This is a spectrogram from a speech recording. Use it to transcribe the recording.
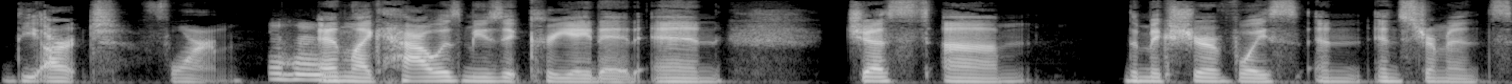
the art form Mhm. and like how is music created and just um the mixture of voice and instruments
